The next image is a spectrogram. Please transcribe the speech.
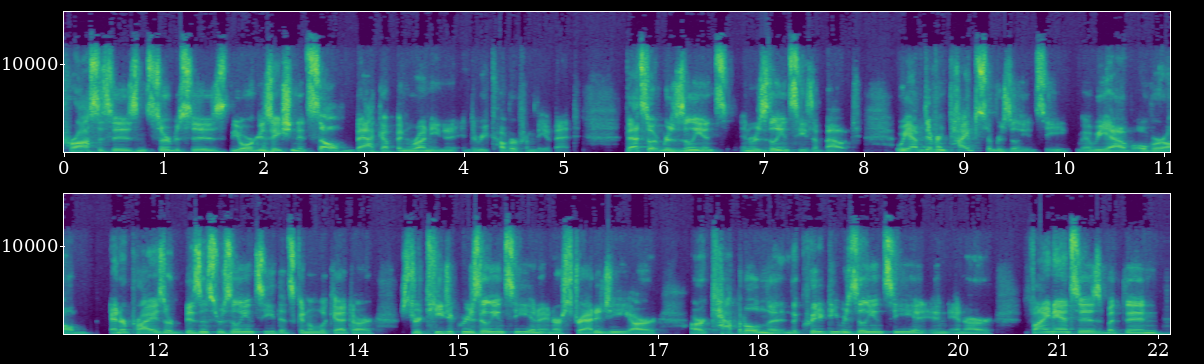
processes and services, the organization itself back up and running and to recover from the event. That's what resilience and resiliency is about. We have different types of resiliency. We have overall enterprise or business resiliency that's going to look at our strategic resiliency and, and our strategy, our, our capital and the liquidity resiliency and, and our finances, but then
